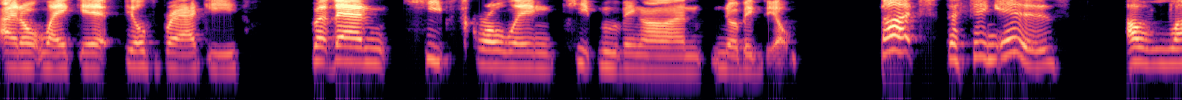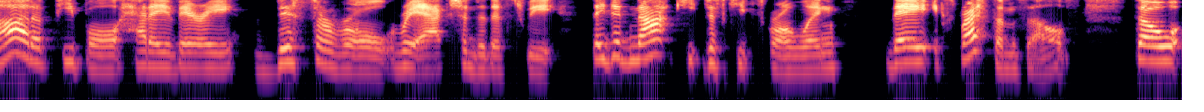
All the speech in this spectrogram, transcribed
I don't like it. Feels braggy. But then keep scrolling, keep moving on. No big deal. But the thing is, a lot of people had a very visceral reaction to this tweet. They did not keep, just keep scrolling. They expressed themselves. So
